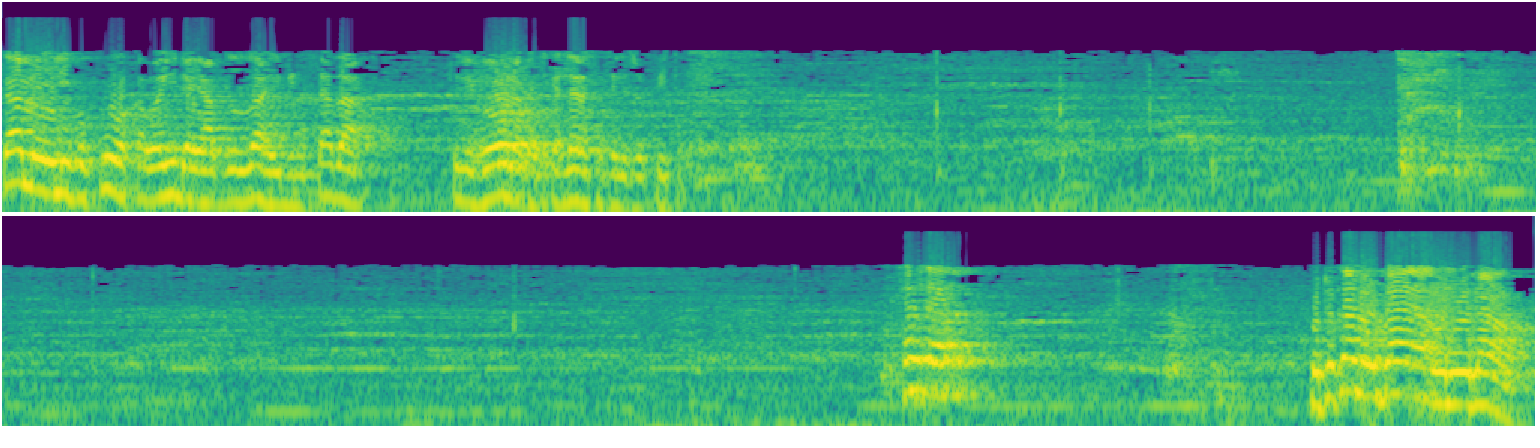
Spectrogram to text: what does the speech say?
kama ilivyokuwa kawaida ya abdullahi bin saba tulivyoona katika darasa zilizopita. Sasa kutokana ubaya walionao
